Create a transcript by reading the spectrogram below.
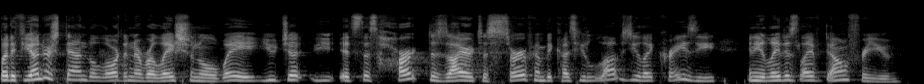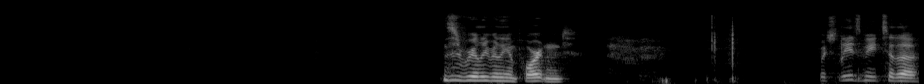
But if you understand the Lord in a relational way, you just, it's this heart desire to serve Him because He loves you like crazy and he laid his life down for you. This is really, really important. Which leads me to the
